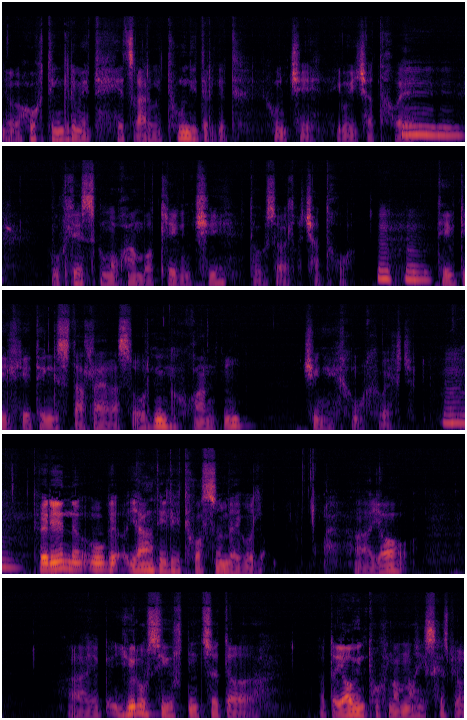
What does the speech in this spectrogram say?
нөгөө хөх тэнгэрмэд хязгааргүй түүний дэр гэд хүн чи юу хийж чадах вэ? Үхлээс гэн ухаан бодлыг нь чи төгс ойлгож чадах уу? Тэв дэлхий тэнгис далайгаас өргөн ухаанд нь чин хэрхэн өрөх вэ гэж. Тэгэхээр энэ үг яагаад илэгдэх болсон байг бол ёо Ерөөсийн ертөнцид одоо Йовын түүх номноос хэсгээс би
